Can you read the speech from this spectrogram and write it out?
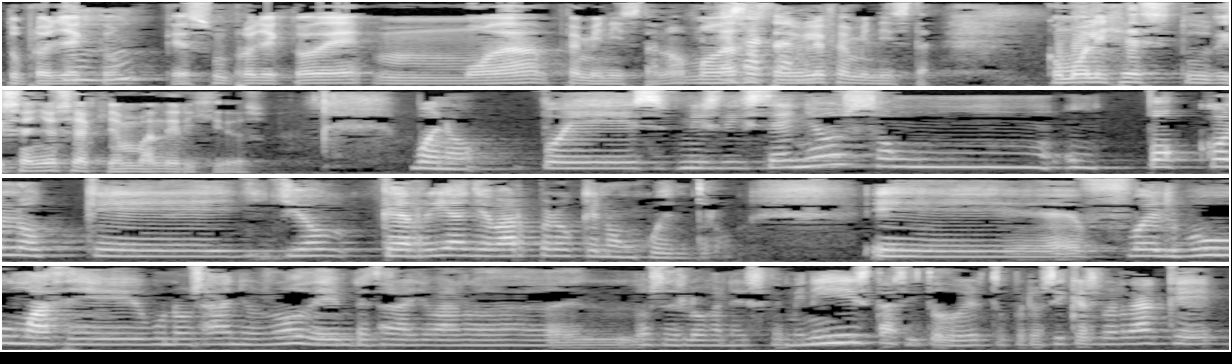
tu, proyecto, que es un proyecto de moda feminista, ¿no? Moda sostenible feminista. ¿Cómo eliges tus diseños y a quién van dirigidos? Bueno, pues mis diseños son un poco lo que yo querría llevar pero que no encuentro. Eh, fue el boom hace unos años, ¿no? De empezar a llevar los eslóganes feministas y todo esto, pero sí que es verdad que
